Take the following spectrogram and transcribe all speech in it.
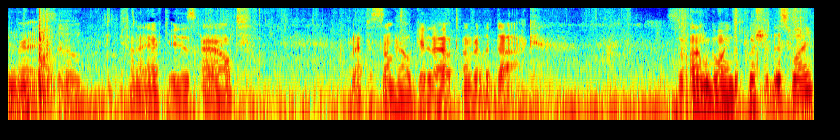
All right, so kayak is out but I have to somehow get it out under the dock. So I'm going to push it this way.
